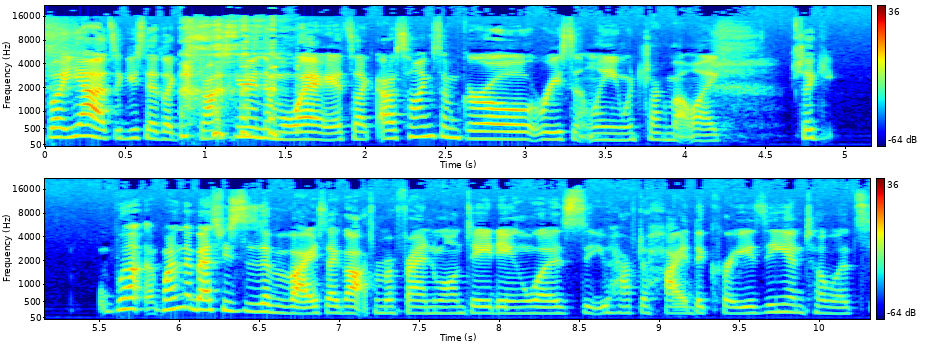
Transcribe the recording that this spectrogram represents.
But yeah, it's like you said, like not scaring them away. It's like I was telling some girl recently when she's talking about like she's like one one of the best pieces of advice I got from a friend while dating was that you have to hide the crazy until it's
